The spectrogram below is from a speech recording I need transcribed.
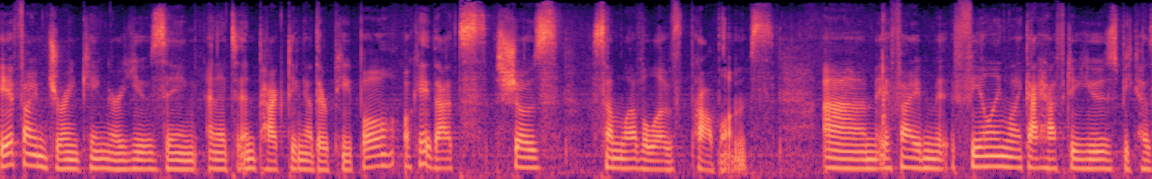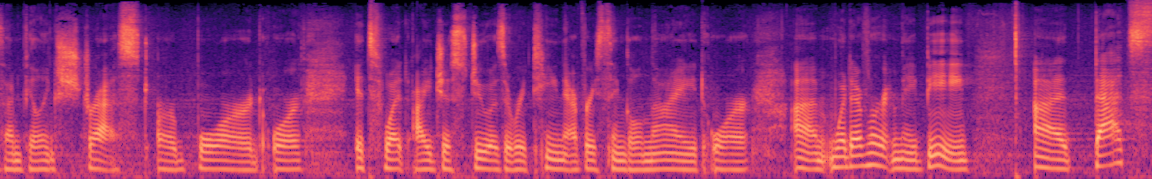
If I'm drinking or using and it's impacting other people, okay, that shows some level of problems. Um, if I'm feeling like I have to use because I'm feeling stressed or bored, or it's what I just do as a routine every single night, or um, whatever it may be, uh, that's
